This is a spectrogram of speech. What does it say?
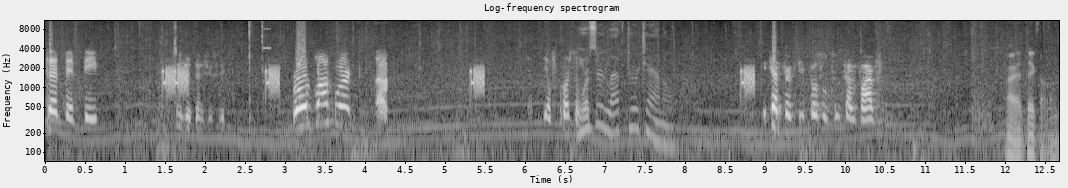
1050. Roadblock work. Yeah, of course it works. User left your channel. 1050, postal 275. Alright, they got him.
